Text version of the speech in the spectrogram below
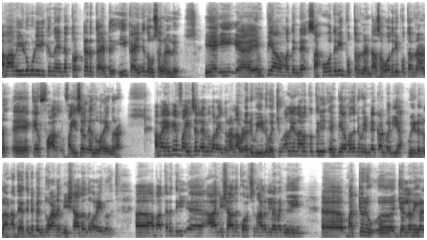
അപ്പോൾ ആ വീട് കൂടി ഇരിക്കുന്നതിന്റെ തൊട്ടടുത്തായിട്ട് ഈ കഴിഞ്ഞ ദിവസങ്ങളിൽ ഈ എം പി അഹമ്മദിന്റെ സഹോദരി പുത്രനുണ്ട്. ആ സഹോദരി പുത്രനാണ് എ കെ ഫൈസൽ എന്ന് പറയുന്ന ഒരാൾ അപ്പോൾ എ കെ ഫൈസൽ എന്ന് പറയുന്ന ഒരാൾ അവിടെ ഒരു വീട് വെച്ചു. അത് യഥാർത്ഥത്തിൽ എം പി അഹമ്മദിന്റെ വീടിനേക്കാൾ വലിയ വീടുകളാണ്. അദ്ദേഹത്തിന്റെ ബന്ധുവാണ് നിഷാദ് എന്ന് പറയുന്നത്. അപ്പോൾ അത്തരത്തിൽ ആ, നിഷാദ് കുറച്ച് നാളുകൾ ഇറങ്ങുകയും മറ്റൊരു ജ്വല്ലറികൾ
